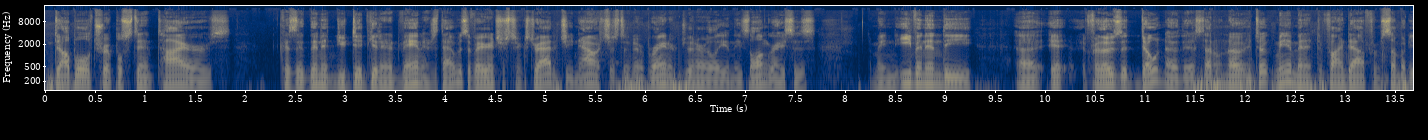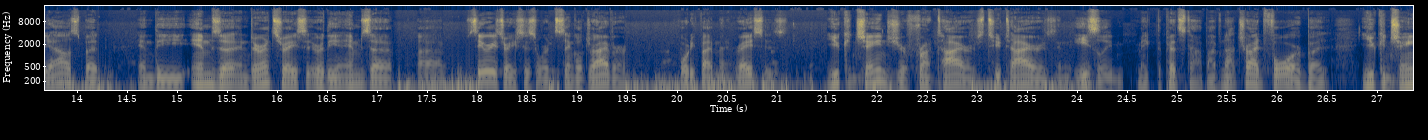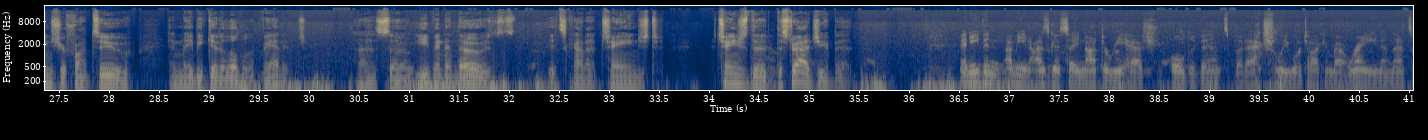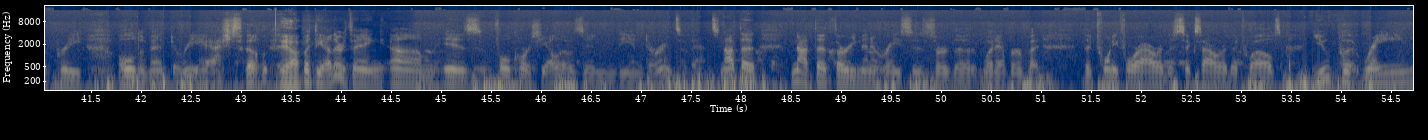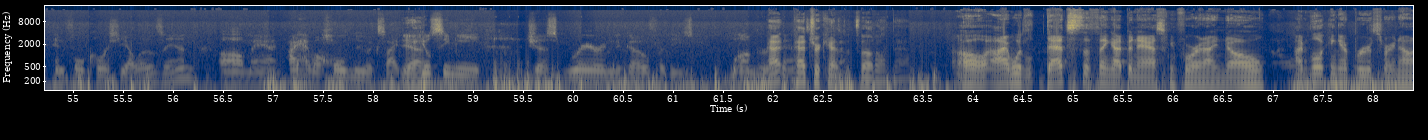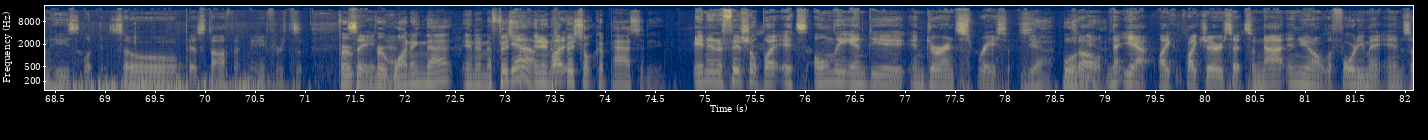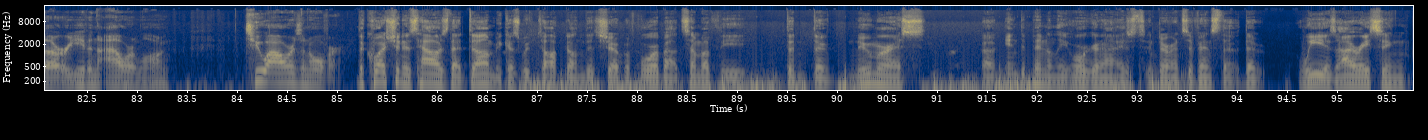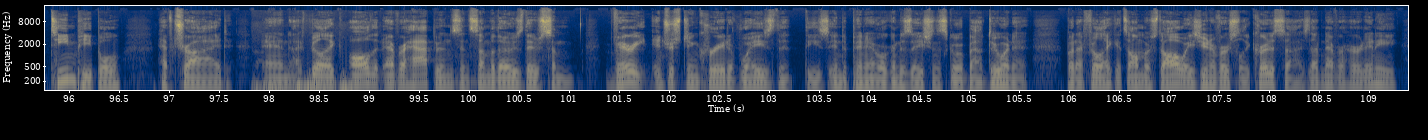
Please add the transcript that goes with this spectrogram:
double, triple stint tires? Because then it, you did get an advantage. That was a very interesting strategy. Now it's just a no brainer generally in these long races. I mean, even in the uh, it, for those that don't know this, I don't know. It took me a minute to find out from somebody else, but in the IMSA endurance race or the IMSA uh, series races where it's single driver, forty-five minute races, you can change your front tires, two tires, and easily make the pit stop. I've not tried four, but you can change your front two and maybe get a little advantage. Uh, so even in those, it's kind of changed changed the, the strategy a bit. And even, I mean, I was going to say not to rehash old events, but actually we're talking about rain, and that's a pretty old event to rehash. So, Yeah. But the other thing um, is full course yellows in the endurance events, not the not the 30 minute races or the whatever, but the 24 hour, the six hour, the 12s. You put rain and full course yellows in, oh man, I have a whole new excitement. Yeah. You'll see me just raring to go for these longer Pat, events. Patrick has a thought on that. Oh, I would. That's the thing I've been asking for, and I know I'm looking at Bruce right now, and he's looking so pissed off at me for for, saying for that. wanting that in an official Yeah, in an official capacity. in an official, but it's only in the endurance races. Yeah, well, so yeah. n- yeah, like like Jerry said, so not in you know the 40 minute IMSA or even the hour long, two hours and over. The question is how is that done? Because we've talked on this show before about some of the the, the numerous uh, independently organized endurance events that that we as iRacing team people have tried, and I feel like all that ever happens in some of those, there's some very interesting creative ways that these independent organizations go about doing it. But I feel like it's almost always universally criticized. I've never heard any,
